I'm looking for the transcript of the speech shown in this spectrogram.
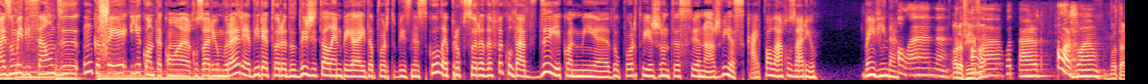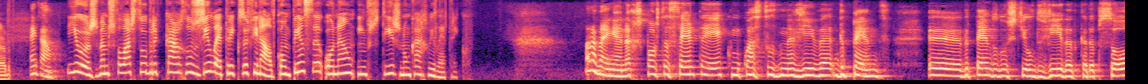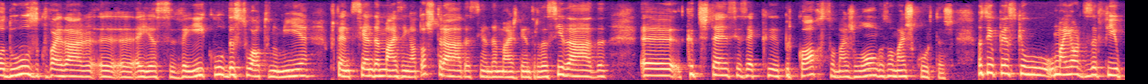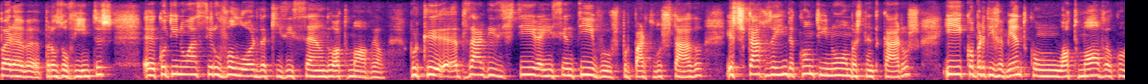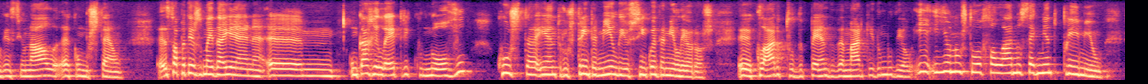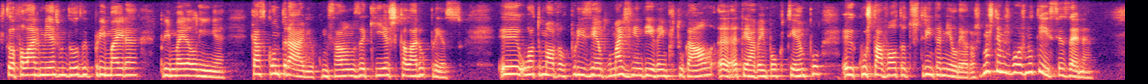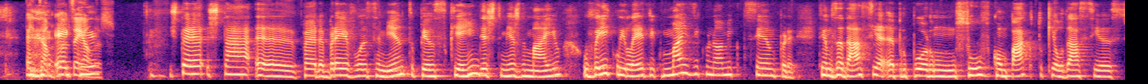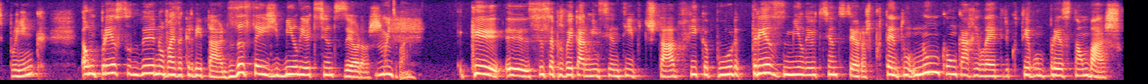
Mais uma edição de Um Café e a conta com a Rosário Moreira, é diretora do Digital MBA da Porto Business School, é professora da Faculdade de Economia do Porto e junta-se a nós via Skype. Olá, Rosário. Bem-vinda. Olá, Ana. Ora, viva. Olá, boa tarde. Olá, João. Boa tarde. Então. E hoje vamos falar sobre carros elétricos. Afinal, compensa ou não investir num carro elétrico? Ora bem, Ana, a resposta certa é, como quase tudo na vida, depende. Uh, depende do estilo de vida de cada pessoa, do uso que vai dar uh, a esse veículo, da sua autonomia. Portanto, se anda mais em autoestrada, se anda mais dentro da cidade, uh, que distâncias é que percorre, são mais longas ou mais curtas. Mas eu penso que o, o maior desafio para, para os ouvintes continua a ser o valor da aquisição do automóvel, porque apesar de existirem incentivos por parte do Estado, estes carros ainda continuam bastante caros e comparativamente com o automóvel convencional a combustão. Eh, só para teres uma ideia, Ana, ehm, um carro elétrico novo custa entre os 30 mil e os 50 mil euros. Eh, claro, tudo depende da marca e do modelo. E, e eu não estou a falar no segmento premium, estou a falar mesmo do de primeira, primeira linha. Caso contrário, começávamos aqui a escalar o preço. Eh, o automóvel, por exemplo, mais vendido em Portugal, eh, até há bem pouco tempo, eh, custa à volta dos 30 mil euros. Mas temos boas notícias, Ana. Então, é vamos a elas. Está, está uh, para breve lançamento, penso que ainda este mês de maio, o veículo elétrico mais económico de sempre. Temos a Dacia a propor um SUV compacto, que é o Dacia Spring, a um preço de, não vais acreditar, 16.800 euros. Muito bem que, eh, se se aproveitar o incentivo do Estado, fica por 13.800 euros. Portanto, nunca um carro elétrico teve um preço tão baixo.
